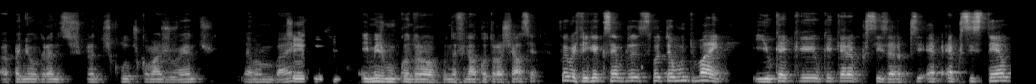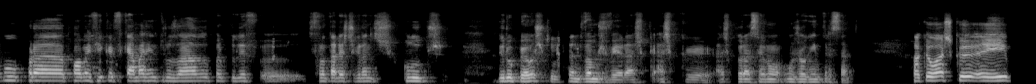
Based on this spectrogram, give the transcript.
apanhou, grandes, grandes clubes como a Juventus, lembro-me bem Sim, sim, sim. e mesmo contra na final contra o Chelsea, foi o Benfica que sempre se bateu muito bem. E o que é que, o que, é que era preciso? Era, é, é preciso tempo para, para o Benfica ficar mais entrosado para poder eh, defrontar estes grandes clubes europeus. Portanto, vamos ver. Acho, que- acho, que, acho que poderá ser um, um jogo interessante. Só que eu acho que aí,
